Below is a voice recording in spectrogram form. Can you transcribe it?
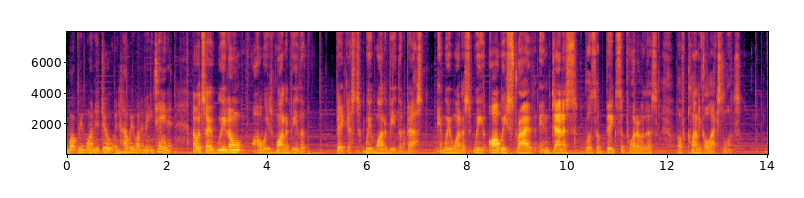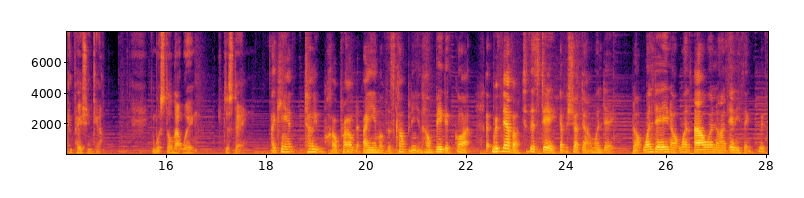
what we want to do and how we want to maintain it. I would say we don't always want to be the biggest. We want to be the best. And we want to, we always strive, and Dennis was a big supporter of this, of clinical excellence and patient care. And we're still that way to this day. I can't tell you how proud I am of this company and how big it got. We've never, to this day, ever shut down one day. Not one day, not one hour, not anything. We've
